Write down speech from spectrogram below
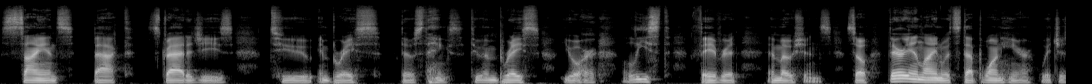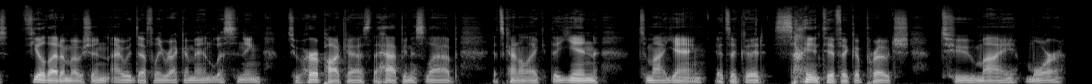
science backed strategies to embrace those things, to embrace your least favorite emotions. So, very in line with step one here, which is feel that emotion. I would definitely recommend listening to her podcast, The Happiness Lab. It's kind of like the yin to my yang. It's a good scientific approach to my more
